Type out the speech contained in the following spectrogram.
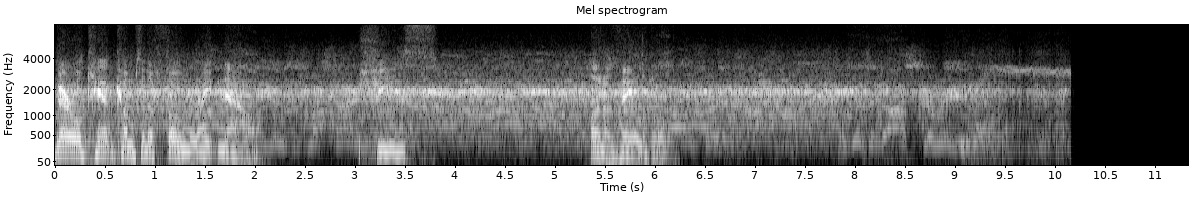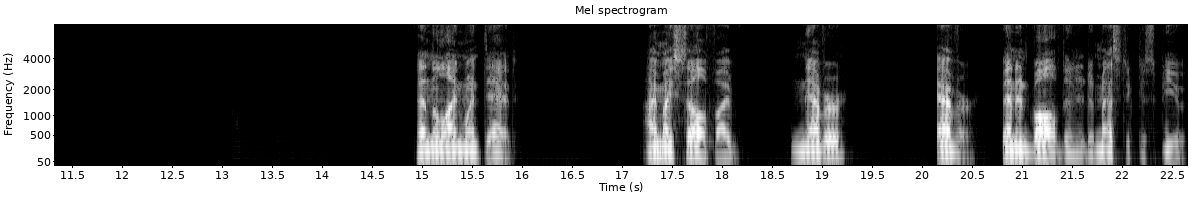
Beryl can't come to the phone right now. She's unavailable. Then the line went dead. I myself, I've never, ever been involved in a domestic dispute.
